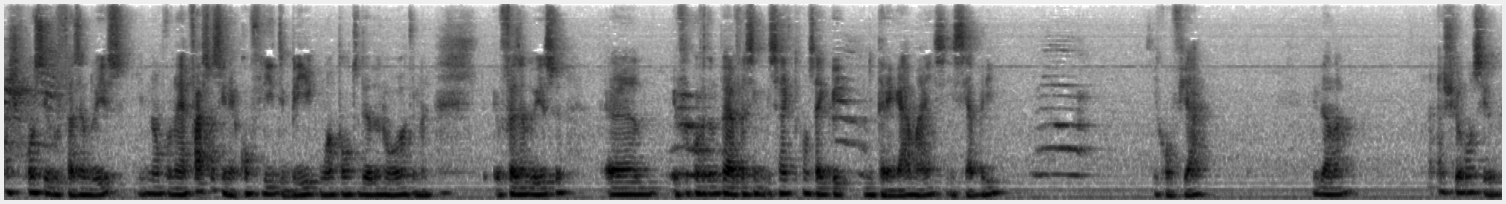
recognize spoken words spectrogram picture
acho que consigo fazendo isso. E não, não é fácil assim, né? Conflito e briga, um aponta o dedo no outro, né? Eu fazendo isso, um, eu fui convidando para ela, falei assim, será que tu consegue entregar mais e se abrir? E confiar? E dela, acho que eu consigo.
